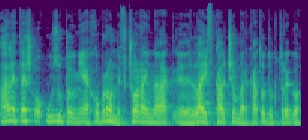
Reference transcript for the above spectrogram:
ale też o uzupełnieniach obrony. Wczoraj na e, live Calcio Mercato, do którego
